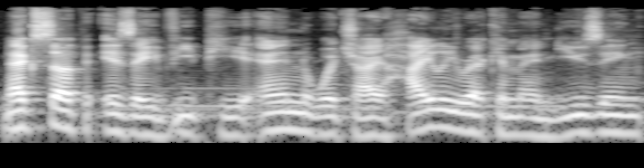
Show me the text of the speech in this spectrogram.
Next up is a VPN, which I highly recommend using.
